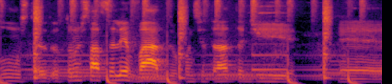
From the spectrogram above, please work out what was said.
um, eu tô num status elevado quando se trata de é,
